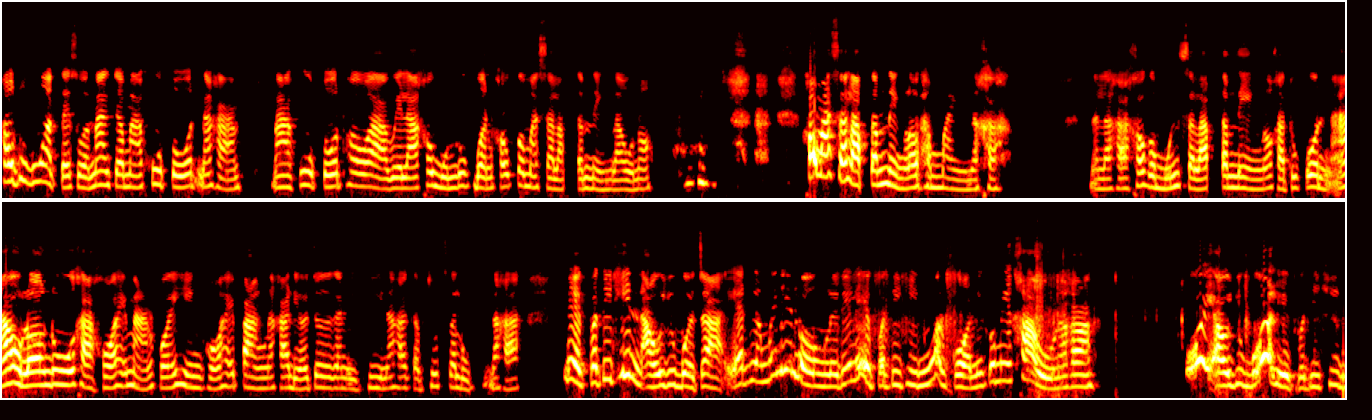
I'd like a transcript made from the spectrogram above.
เข้าทุกงวดแต่ส่วนมากจะมาคู่โต๊ดนะคะ มาคู่โต๊ดเพราะว่าเวลาเขาหมุนลูกบอลเขาก็มาสลับตำแหน่งเราเนาะเขามาสลับตำแหน่งเราทำไมนะคะนั่นแหละค่ะเขาก็หมุนสลับตำแหน่งเนาะค่ะทุกคนเอาลองดูค่ะ ขอให้หมานขอให้เฮงขอให้ปังนะคะ เดี๋ยวเจอกันอีกทีนะคะ กับชุดสรุปนะคะเลขปฏิทินเอาอยู่เบอร์จ่าแอดยังไม่ได้ลงเลยได้เลขปฏิทินงวดก่อนนี้ก็ไม่เข้านะคะโอ้ยเอาอยู่บ่เลขปฏิทิน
